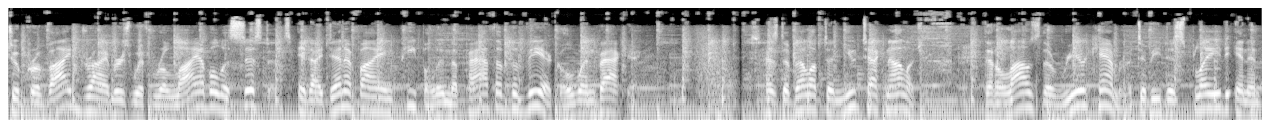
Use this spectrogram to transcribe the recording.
to provide drivers with reliable assistance in identifying people in the path of the vehicle when backing. Has developed a new technology that allows the rear camera to be displayed in an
